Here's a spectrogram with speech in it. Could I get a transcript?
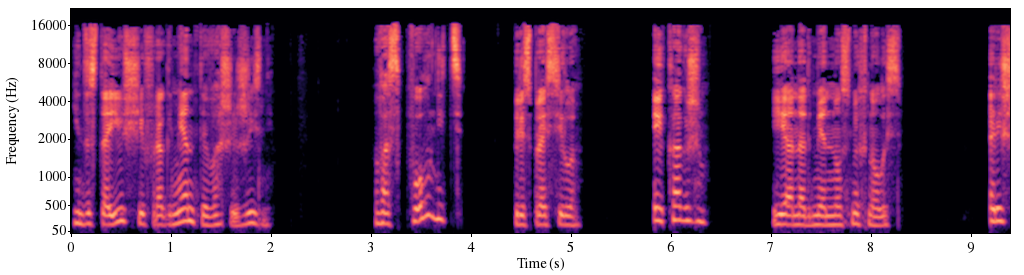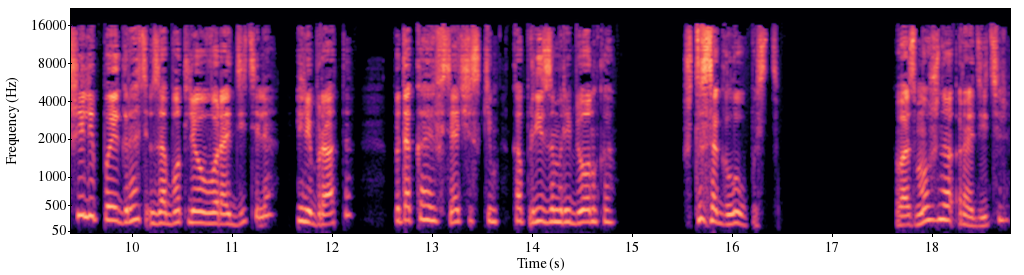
недостающие фрагменты вашей жизни. «Восполнить?» — переспросила. «И как же? Я надменно усмехнулась. Решили поиграть в заботливого родителя или брата, потакая всяческим капризом ребенка? Что за глупость? Возможно, родитель,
